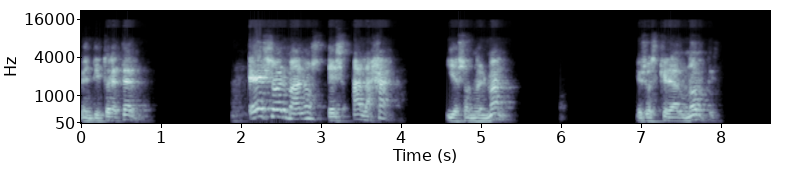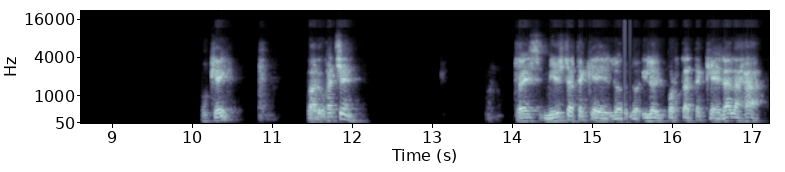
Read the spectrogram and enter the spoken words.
Bendito el Eterno. Eso, hermanos, es alajá. Y eso no es malo. Eso es crear un orden. ¿Ok? Baruch Hachem. Entonces, mire usted que lo, y lo importante que es el alajá.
